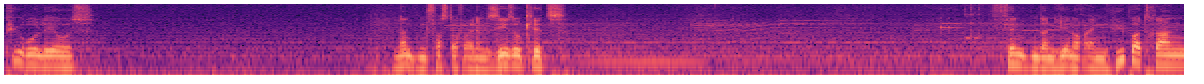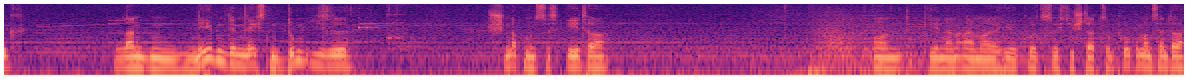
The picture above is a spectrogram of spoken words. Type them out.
Pyroleos landen fast auf einem Seso-Kids. Finden dann hier noch einen Hypertrank. Landen neben dem nächsten Dummisel. Schnappen uns das Ether. Und gehen dann einmal hier kurz durch die Stadt zum Pokémon Center.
